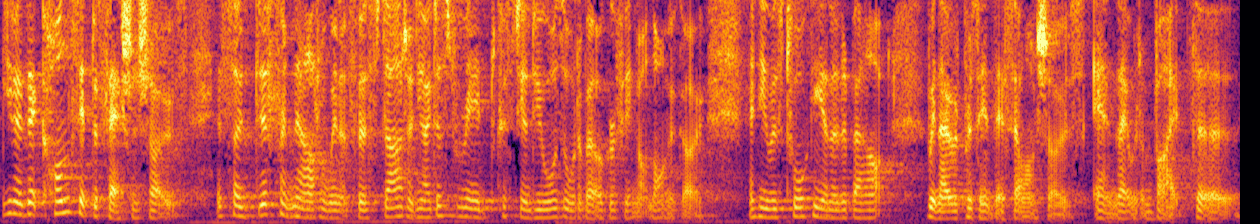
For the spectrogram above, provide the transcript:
You know, that concept of fashion shows is so different now to when it first started. You know, I just read Christian Dior's autobiography not long ago, and he was talking in it about when they would present their salon shows and they would invite the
